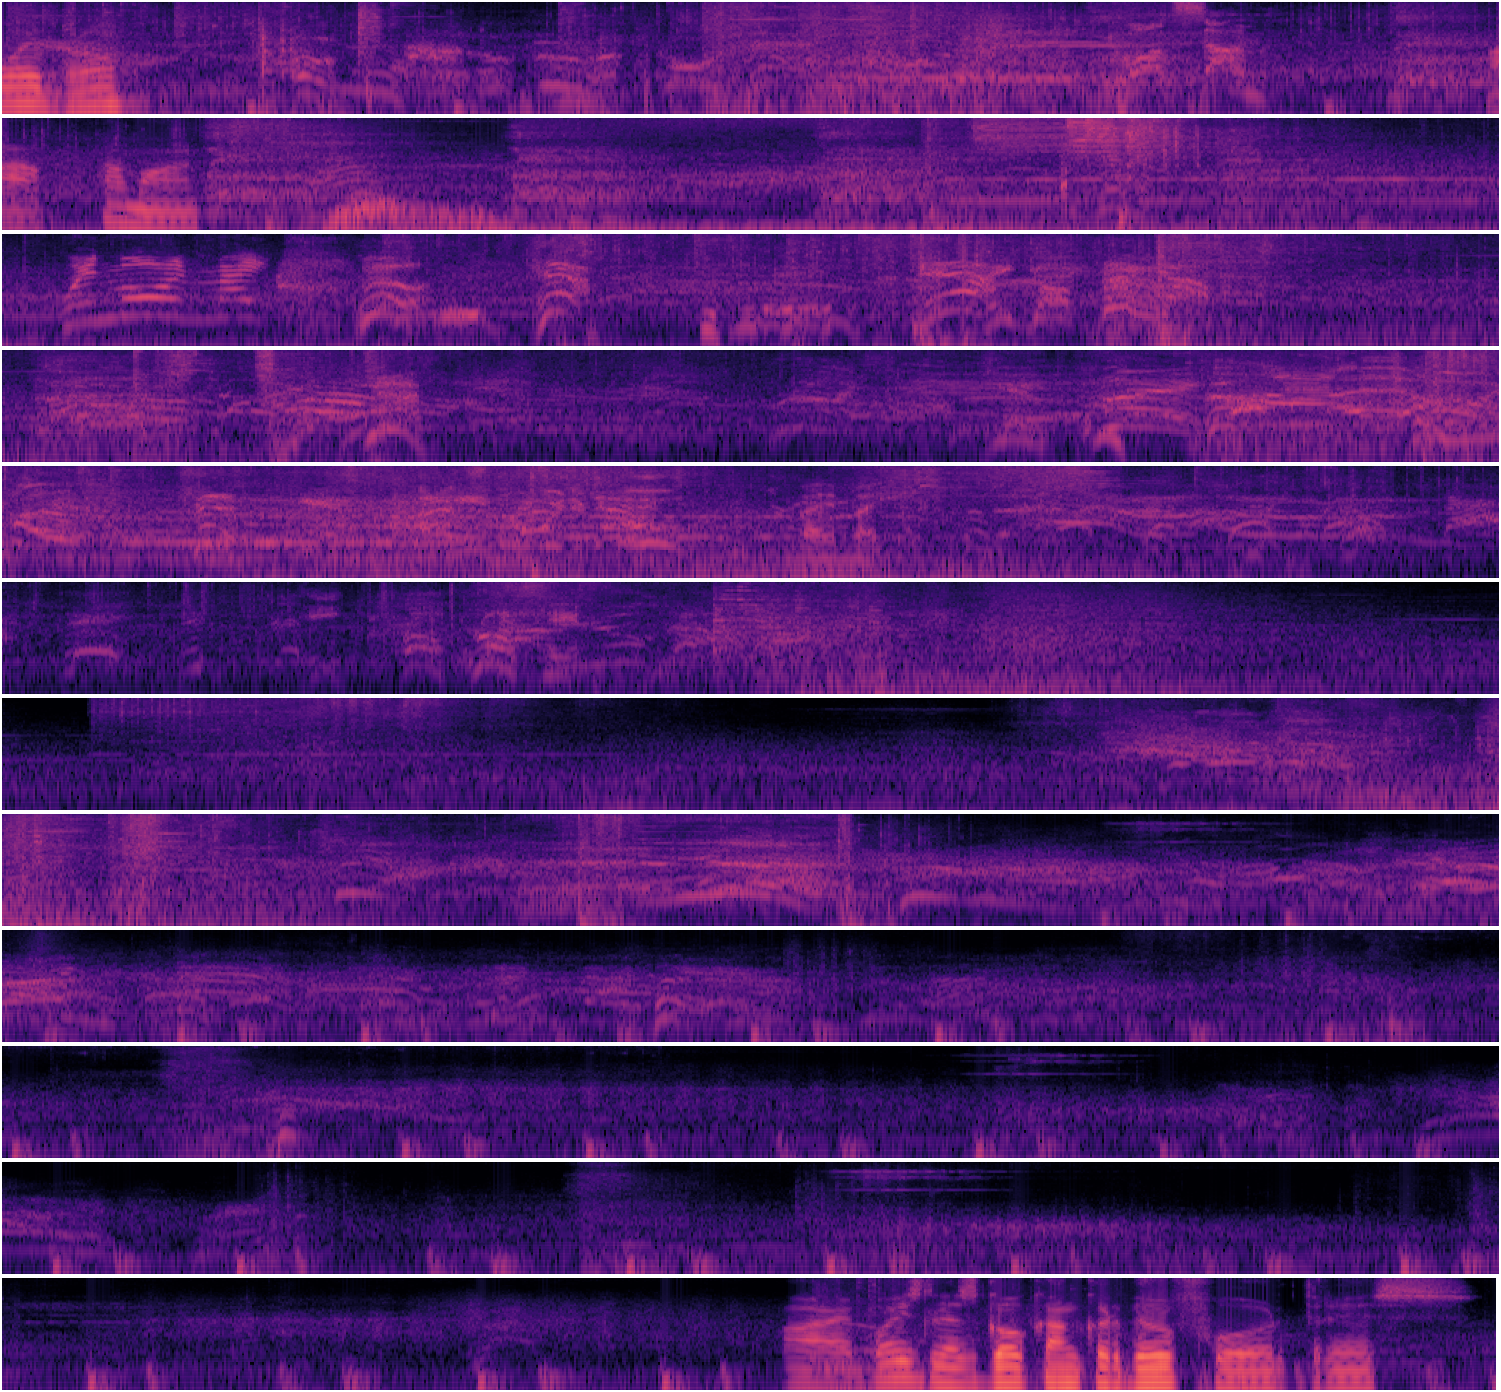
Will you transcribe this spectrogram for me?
way, bro. You want some? Wow, come on. Win more, mate. We go back up. Bye bye. Alright, boys, let's go conquer the fortress.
